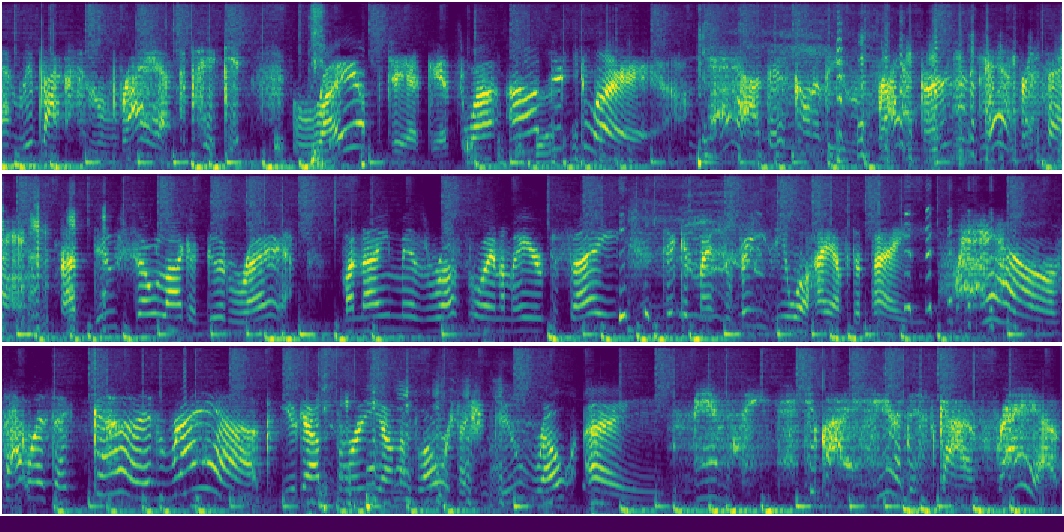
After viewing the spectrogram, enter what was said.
And we've got some rap tickets. Rap tickets? Why, I declare. Yeah, there's gonna be rappers and everything. I do so like a good rap. My name is Russell, and I'm here to say Ticketmaster fees you will have to pay. Well, that was a good rap. You got three on the floor, section two, row A. Mimsy, you gotta hear this guy rap.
